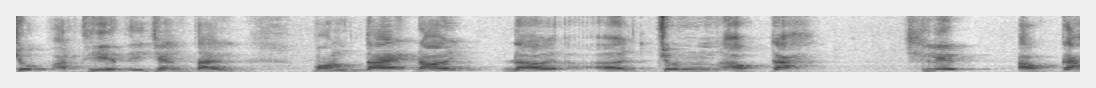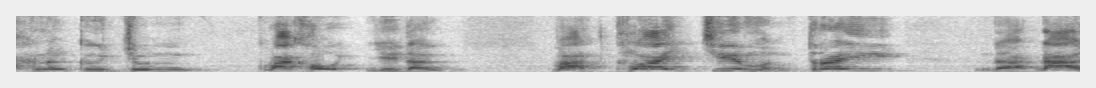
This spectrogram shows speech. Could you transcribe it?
ជប់អាធិធអីចឹងទៅប៉ុន្តែដោយដោយអឺជនឱកាសឆ្លៀតឱកាសហ្នឹងគឺជនក្បាលខូចនិយាយទៅបាទខ្លាយជាមន្ត្រីដែលដើរ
